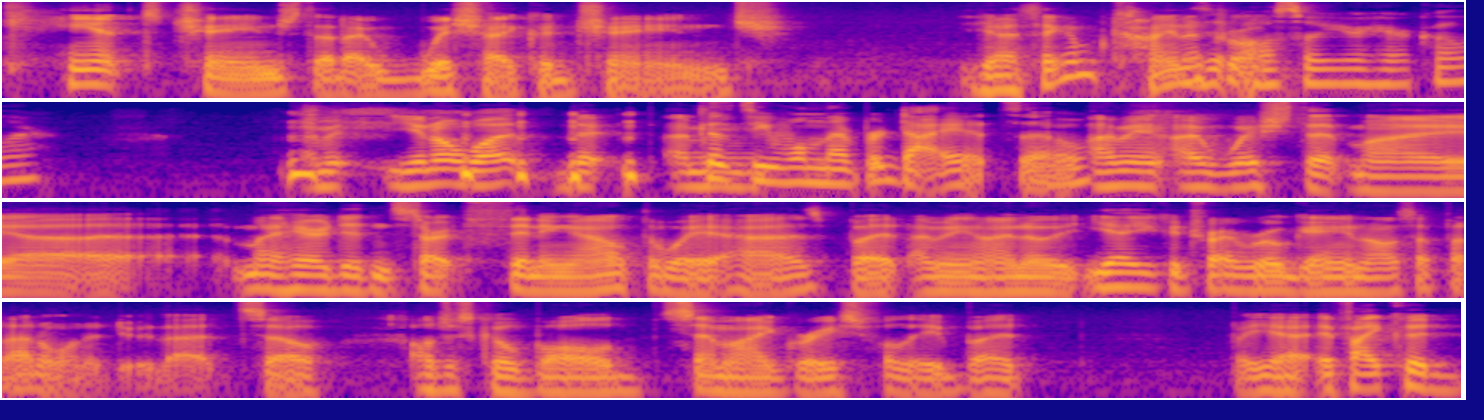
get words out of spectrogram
can't change that I wish I could change. Yeah, I think I'm kind Is of it drawn. also your hair color? I mean, you know what? That, I Because he will never dye it. So I mean, I wish that my uh, my hair didn't start thinning out the way it has. But I mean, I know that, yeah, you could try Rogaine and all that stuff, but I don't want to do that. So I'll just go bald semi gracefully. But but yeah, if I could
